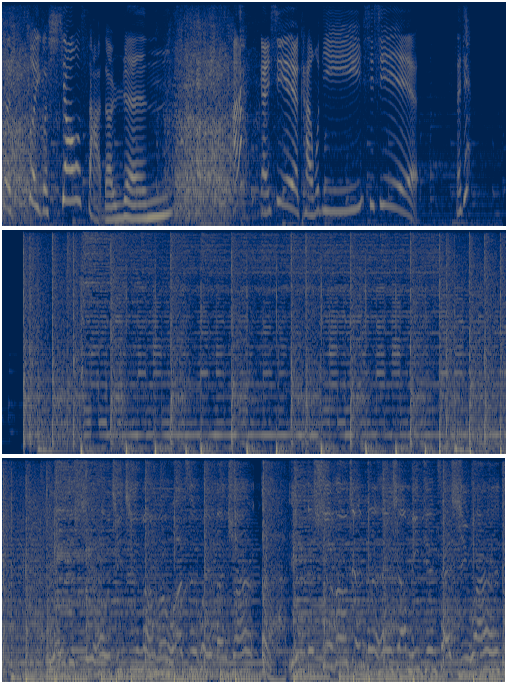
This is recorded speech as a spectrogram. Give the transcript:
做做一个潇洒的人。感谢卡无敌谢谢再见。有的时候急急忙忙袜子会反穿有的时候真的很想明天再洗碗。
